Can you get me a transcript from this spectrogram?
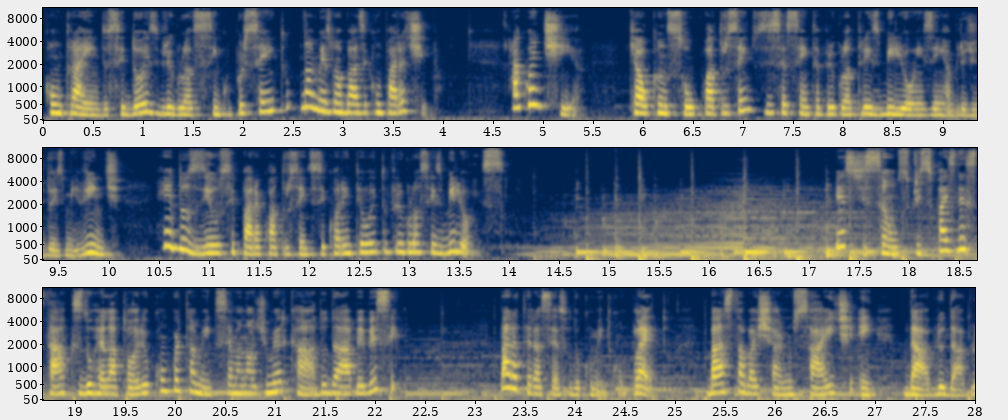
contraindo-se 2,5% na mesma base comparativa. A quantia, que alcançou 460,3 bilhões em abril de 2020, reduziu-se para 448,6 bilhões. Estes são os principais destaques do relatório Comportamento Semanal de Mercado da ABBC. Para ter acesso ao documento completo, basta baixar no site em www.abbc.org.br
